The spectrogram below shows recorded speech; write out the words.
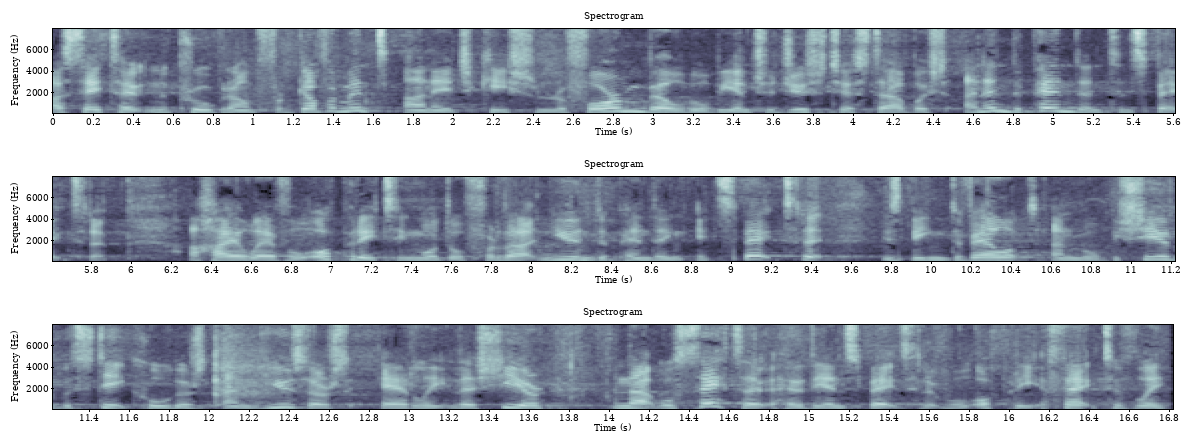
As set out in the Programme for Government and Education Reform Bill will be introduced to establish an independent inspectorate. A high-level operating model for that new independent inspectorate is being developed and will be shared with stakeholders and users early this year, and that will set out how the inspectorate will operate effectively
